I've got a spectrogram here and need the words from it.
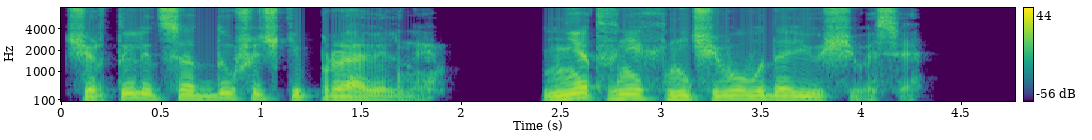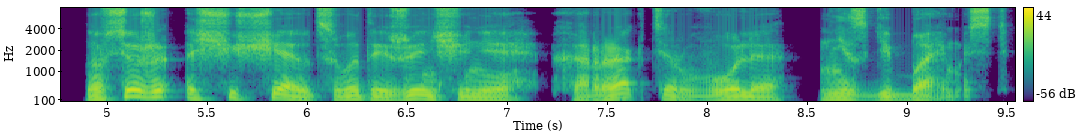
Черты лица душечки правильны. Нет в них ничего выдающегося. Но все же ощущаются в этой женщине характер, воля, несгибаемость.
